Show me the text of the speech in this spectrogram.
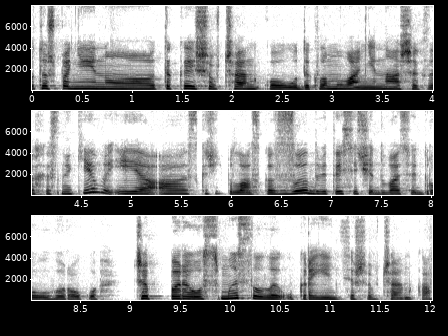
Отож, пані Інно, такий Шевченко у декламуванні наших захисників. І скажіть, будь ласка, з 2022 року чи переосмислили українці Шевченка?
